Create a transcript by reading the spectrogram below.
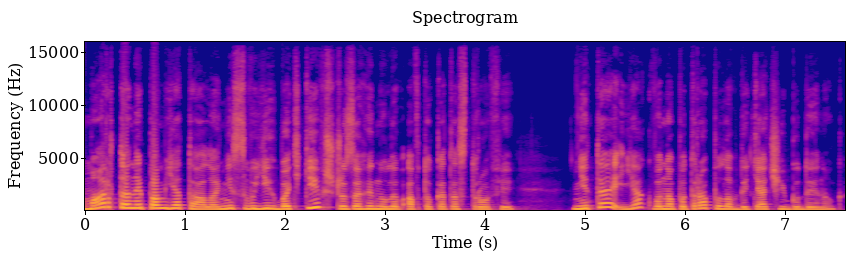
Марта не пам'ятала ні своїх батьків, що загинули в автокатастрофі, ні те, як вона потрапила в дитячий будинок.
